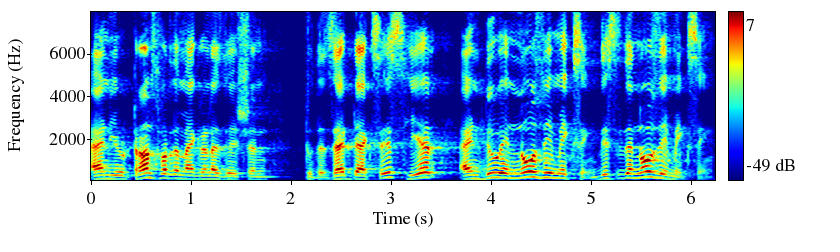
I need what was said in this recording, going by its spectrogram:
and you transfer the magnetization to the z axis here and do a NOESY mixing. This is the NOESY mixing.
